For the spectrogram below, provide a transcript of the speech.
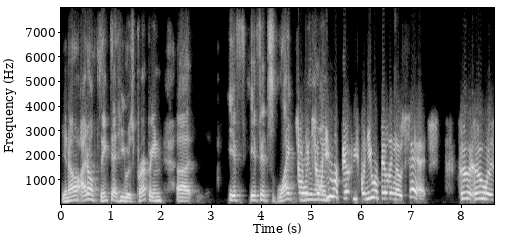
You know, I don't think that he was prepping. Uh, if if it's like so, when, so when you were when you were building those sets, who who was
